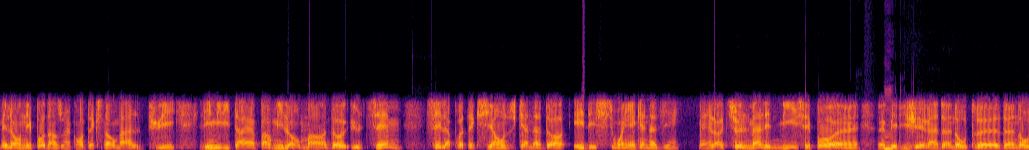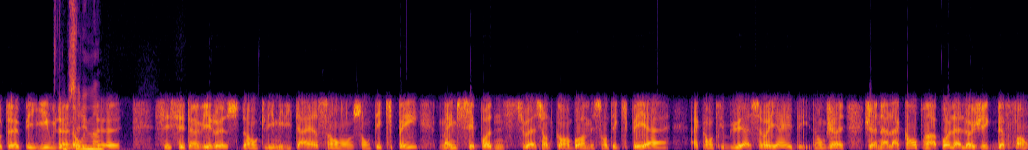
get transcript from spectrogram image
mais là, on n'est pas dans un contexte normal. Puis les militaires, parmi leur mandat ultime, c'est la protection du Canada et des citoyens canadiens. Ben là, actuellement, l'ennemi, c'est pas un, un mm. belligérant d'un autre euh, d'un autre pays ou d'un autre. Euh, c'est un virus. Donc, les militaires sont, sont équipés, même si c'est pas une situation de combat, mais sont équipés à, à contribuer à ça et à aider. Donc, je, je ne la comprends pas la logique de fond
